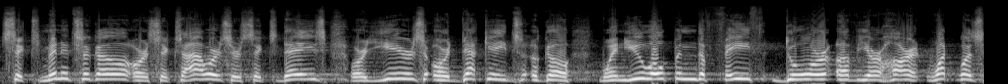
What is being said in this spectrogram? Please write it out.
six minutes ago, or six hours, or six days, or years, or decades ago, when you opened the faith door of your heart, what was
